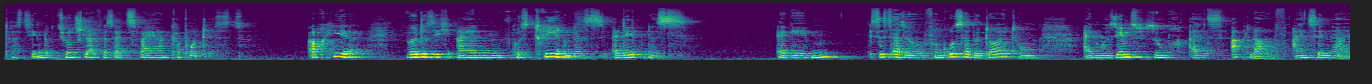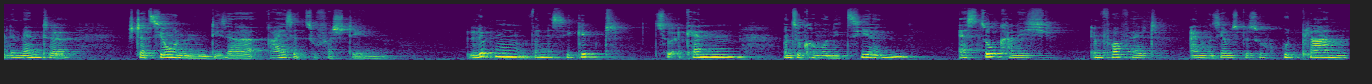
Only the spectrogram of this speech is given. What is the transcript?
dass die Induktionsschleife seit zwei Jahren kaputt ist. Auch hier würde sich ein frustrierendes Erlebnis ergeben. Es ist also von großer Bedeutung, einen Museumsbesuch als Ablauf einzelner Elemente, Stationen dieser Reise zu verstehen. Lücken, wenn es sie gibt, zu erkennen und zu kommunizieren. Erst so kann ich im Vorfeld einen Museumsbesuch gut planen.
